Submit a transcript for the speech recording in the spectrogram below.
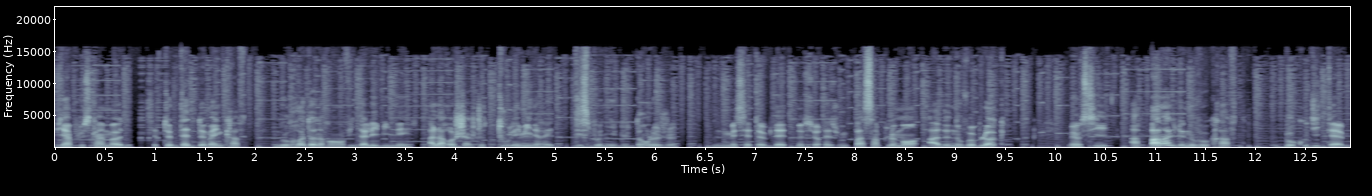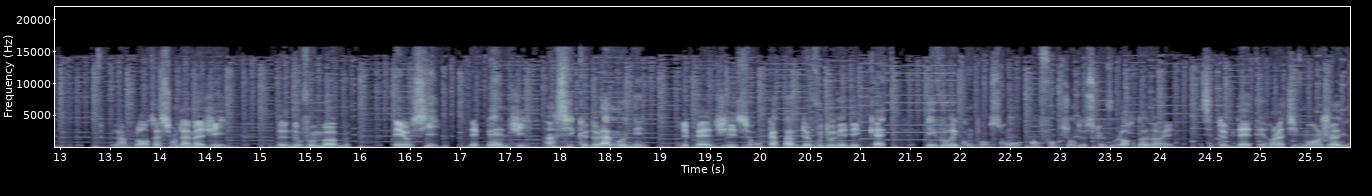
Bien plus qu'un mode, cette update de Minecraft nous redonnera envie d'aller miner à la recherche de tous les minerais disponibles dans le jeu. Mais cette update ne se résume pas simplement à de nouveaux blocs, mais aussi à pas mal de nouveaux crafts, beaucoup d'items, l'implantation de la magie, de nouveaux mobs, et aussi des PNJ ainsi que de la monnaie. Les PNJ seront capables de vous donner des quêtes et vous récompenseront en fonction de ce que vous leur donnerez. Cette update est relativement jeune,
